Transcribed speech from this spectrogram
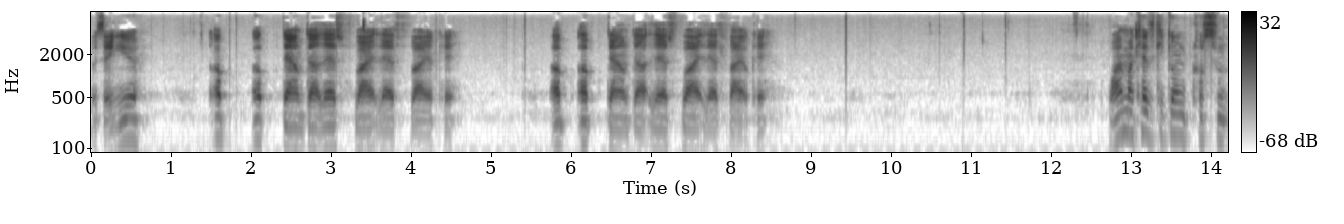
Let's say here. Up, up, down, down, left, right, left, right, okay. Up, up, down, down, left, right, left, right, okay. Why my cats keep going to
